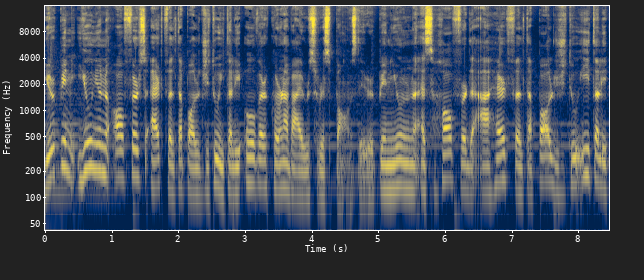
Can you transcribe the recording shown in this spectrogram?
European Union offers heartfelt apology to Italy over coronavirus response. The European Union has offered a heartfelt apology to Italy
